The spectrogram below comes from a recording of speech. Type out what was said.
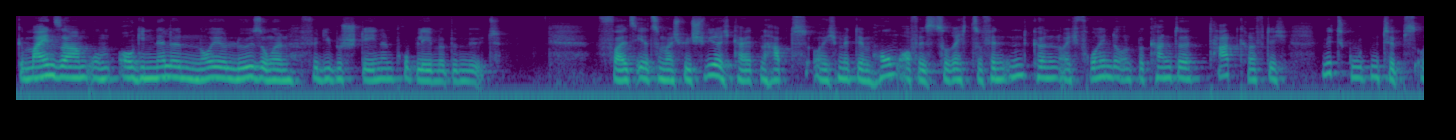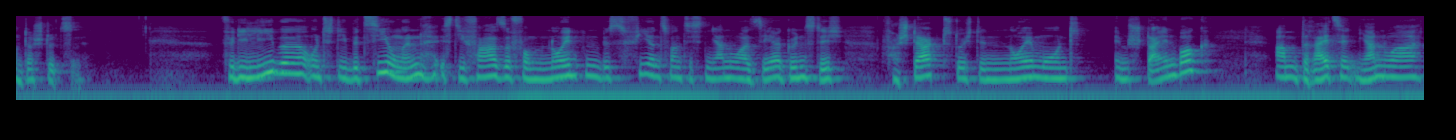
gemeinsam um originelle neue Lösungen für die bestehenden Probleme bemüht. Falls ihr zum Beispiel Schwierigkeiten habt, euch mit dem Homeoffice zurechtzufinden, können euch Freunde und Bekannte tatkräftig mit guten Tipps unterstützen. Für die Liebe und die Beziehungen ist die Phase vom 9. bis 24. Januar sehr günstig, verstärkt durch den Neumond im Steinbock. Am 13. Januar,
